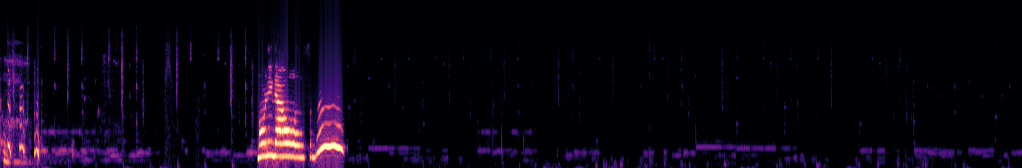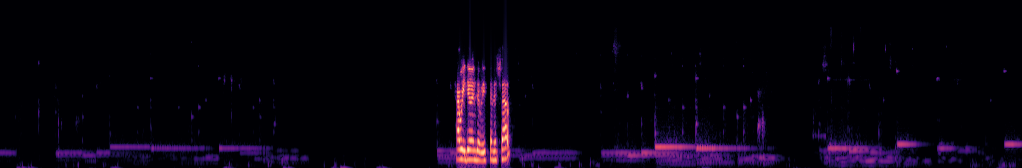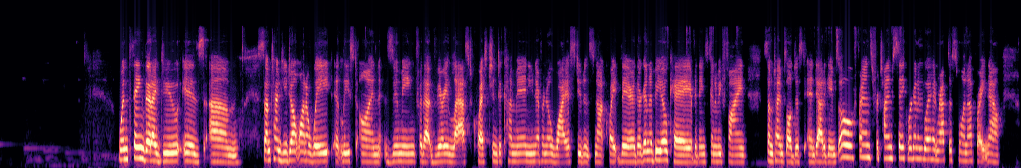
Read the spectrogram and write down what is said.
Morning owls. Woo! How are we doing? Did we finish up? One thing that I do is um, sometimes you don't want to wait, at least on Zooming, for that very last question to come in. You never know why a student's not quite there. They're going to be okay. Everything's going to be fine. Sometimes I'll just end out of games. Oh, friends, for time's sake, we're going to go ahead and wrap this one up right now.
